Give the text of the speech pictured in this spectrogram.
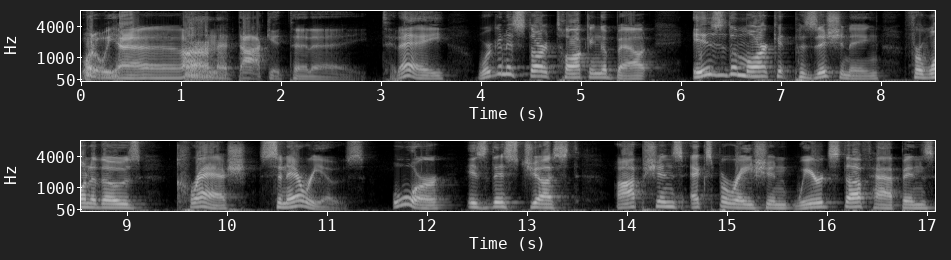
What do we have on the docket today? Today, we're going to start talking about is the market positioning for one of those crash scenarios or is this just options expiration? Weird stuff happens.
